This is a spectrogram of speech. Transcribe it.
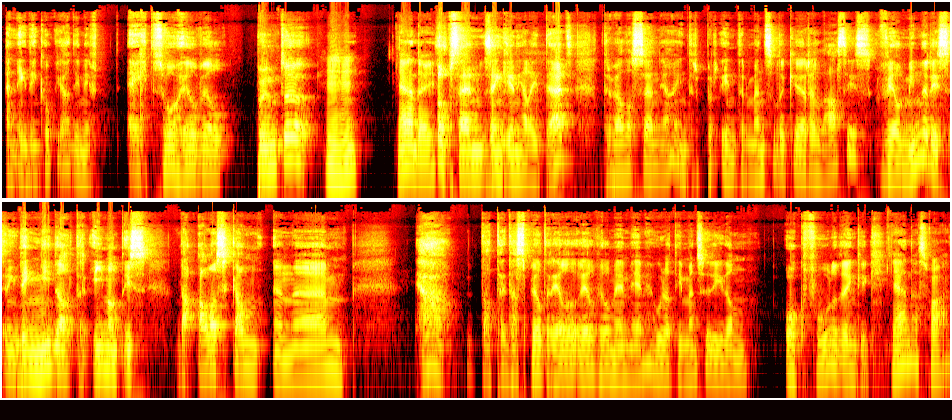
En ik denk ook, ja, die heeft echt zo heel veel punten Mhm. Ja, dat is. op zijn, zijn genialiteit, terwijl dat zijn ja, inter, intermenselijke relaties veel minder is. En ik denk niet dat er iemand is dat alles kan. En ehm, ja, dat, dat speelt er heel, heel veel mee mee, hoe dat die mensen zich dan ook voelen, denk ik. Ja, dat is waar.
